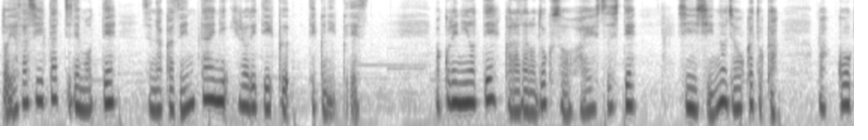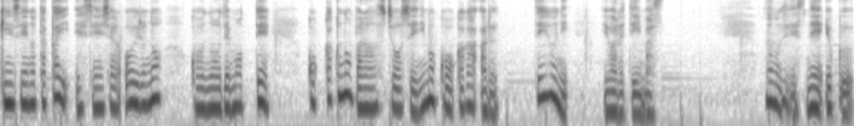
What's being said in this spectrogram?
と優しいタッチでもって背中全体に広げていくテクニックです。まあ、これによって体の毒素を排出して心身の浄化とか、まあ、抗菌性の高いエッセンシャルオイルの効能でもって骨格のバランス調整にも効果があるっていうふうに言われています。なのでですねよく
